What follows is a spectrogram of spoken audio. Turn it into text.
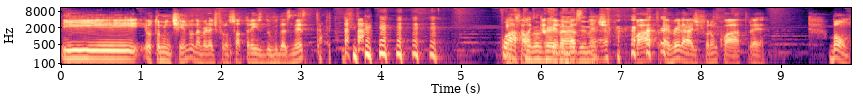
E eu tô mentindo, na verdade foram só três dúvidas mesmo. Quatro, na tá verdade, né? Quatro, é verdade, foram quatro, é. Bom,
